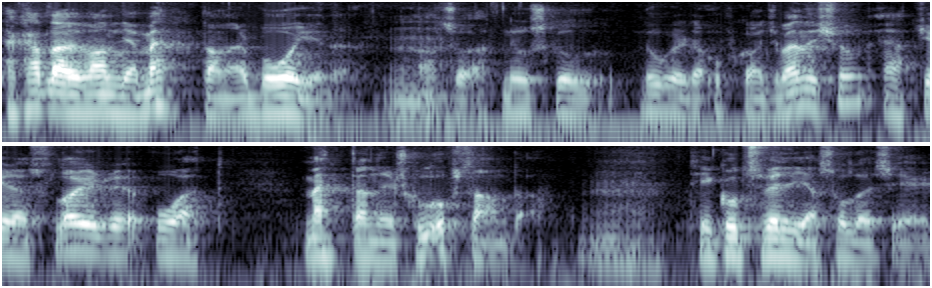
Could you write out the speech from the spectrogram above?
Det kallar vi vanliga mentan er bojene. Mm. Alltså att nu, skulle, nu er det uppgång til människan at gjøre sløyre og at mentan skulle oppstanda Mm. Guds vilja så løs er.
